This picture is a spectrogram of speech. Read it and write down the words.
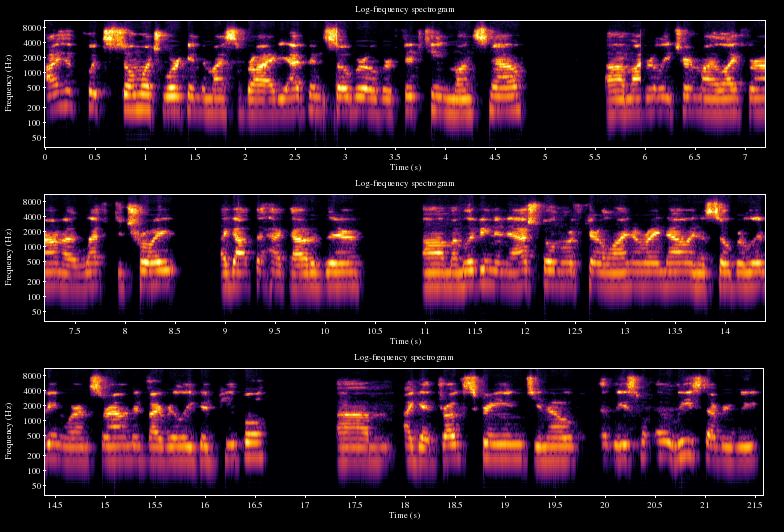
I have put so much work into my sobriety. I've been sober over 15 months now. Um, I've really turned my life around. I left Detroit. I got the heck out of there. Um, I'm living in Asheville, North Carolina right now in a sober living where I'm surrounded by really good people. Um, I get drug screened, you know, at least at least every week.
